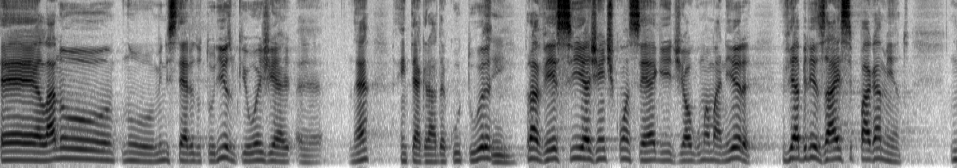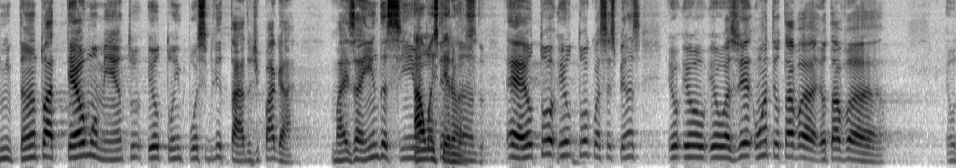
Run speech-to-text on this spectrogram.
é, lá no, no Ministério do Turismo, que hoje é, é, né, integrado à cultura, para ver se a gente consegue, de alguma maneira, viabilizar esse pagamento. No entanto, até o momento, eu estou impossibilitado de pagar. Mas ainda assim, Há uma esperança. tentando. É, eu tô, eu tô com essa esperança. Eu, eu, eu às vezes, ontem eu estava, eu tava, eu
